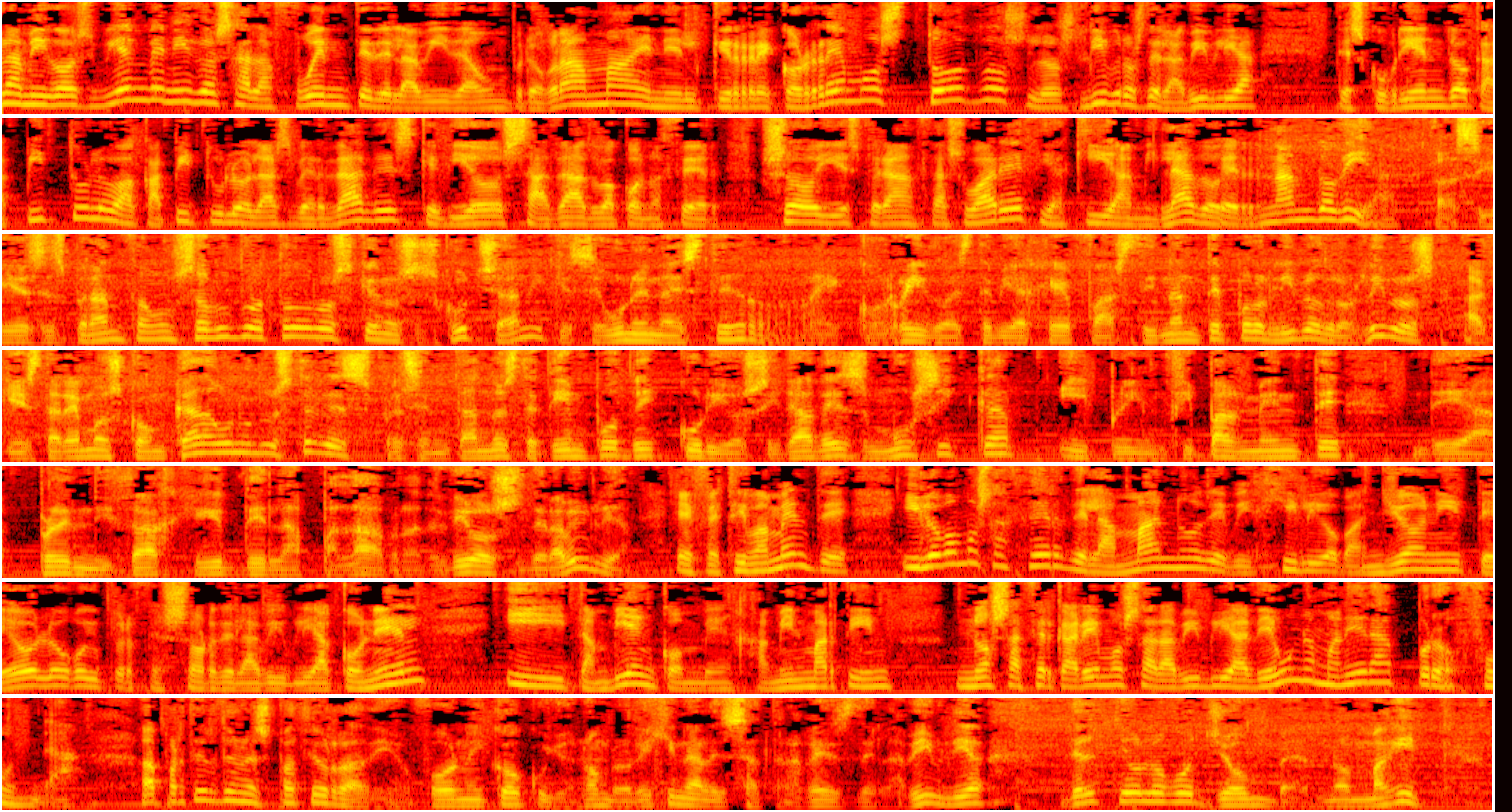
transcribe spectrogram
Hola amigos, bienvenidos a La Fuente de la Vida, un programa en el que recorremos todos los libros de la Biblia descubriendo capítulo a capítulo las verdades que Dios ha dado a conocer. Soy Esperanza Suárez y aquí a mi lado Fernando Díaz. Así es, Esperanza, un saludo a todos los que nos escuchan y que se unen a este recorrido, a este viaje fascinante por el libro de los libros. Aquí estaremos con cada uno de ustedes presentando este tiempo de curiosidades, música y principalmente de aprendizaje de la palabra de Dios, de la Biblia. Efectivamente, y lo vamos a hacer de la mano de Virgilio Bagnoni, teólogo y profesor de la Biblia. Con él y también con Benjamín Martín nos acercaremos a la Biblia de una manera profunda. A partir de un espacio radiofónico cuyo nombre original es A través de la Biblia del teólogo John Vernon Magui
